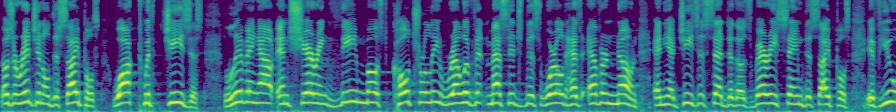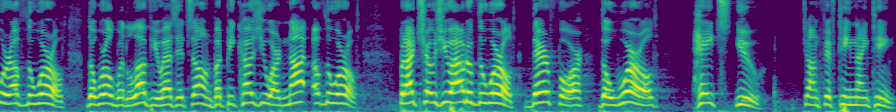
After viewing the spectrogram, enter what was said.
Those original disciples walked with Jesus, living out and sharing the most culturally relevant message this world has ever known. And yet, Jesus said to those very same disciples, If you were of the world, the world would love you as its own. But because you are not of the world, but I chose you out of the world. Therefore, the world hates you. John 15, 19.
